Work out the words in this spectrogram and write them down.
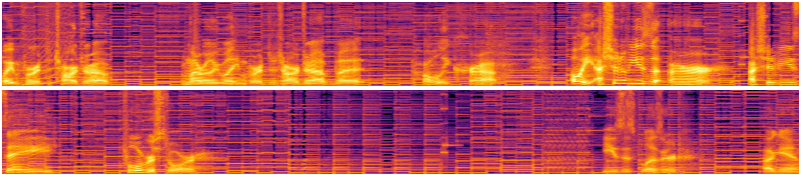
waiting for it to charge up. I'm not really waiting for it to charge up, but holy crap. Oh wait, I should have used a uh, I should have used a full restore. Uses Blizzard. Again.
